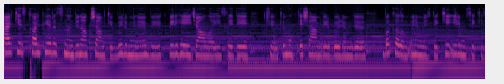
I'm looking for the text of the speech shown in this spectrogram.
Herkes Kalp Yarası'nın dün akşamki bölümünü büyük bir heyecanla izledi. Çünkü muhteşem bir bölümdü. Bakalım önümüzdeki 28.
